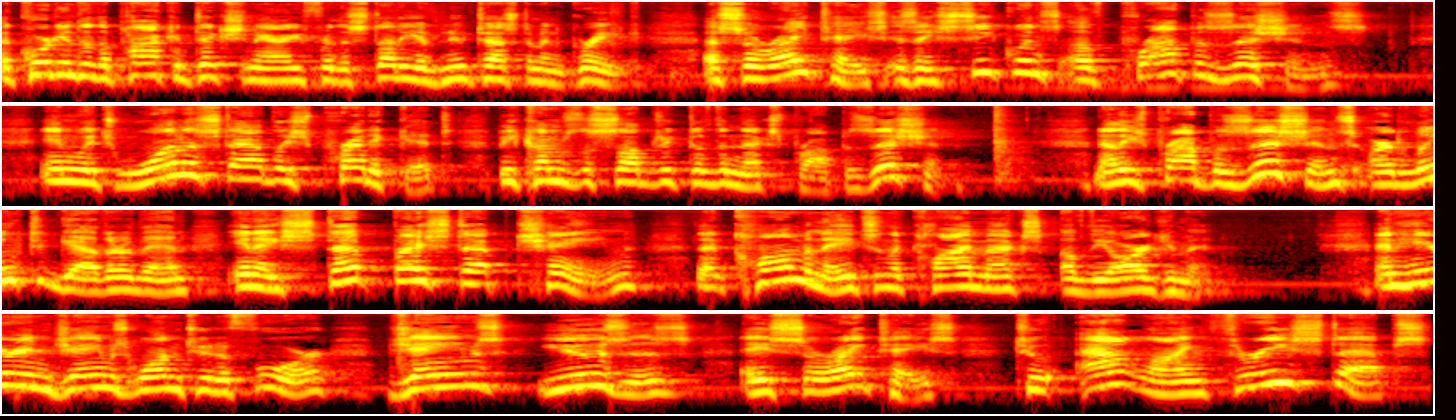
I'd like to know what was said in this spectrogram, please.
According to the Pocket Dictionary for the Study of New Testament Greek, a sorites is a sequence of propositions in which one established predicate becomes the subject of the next proposition. Now, these propositions are linked together then in a step by step chain that culminates in the climax of the argument. And here in James 1 2 to 4, James uses a sorites to outline three steps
